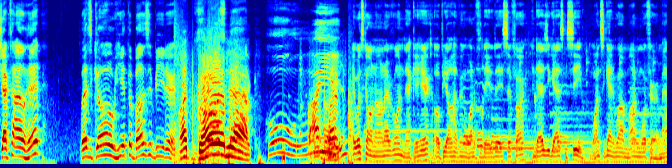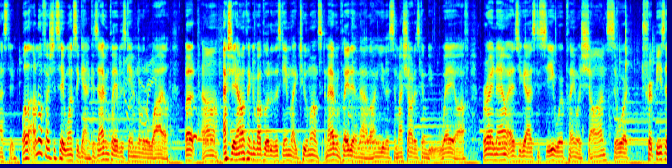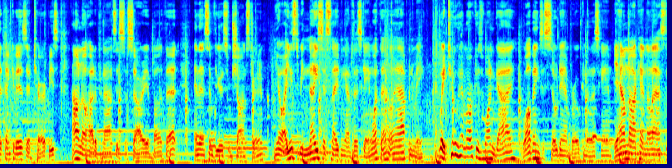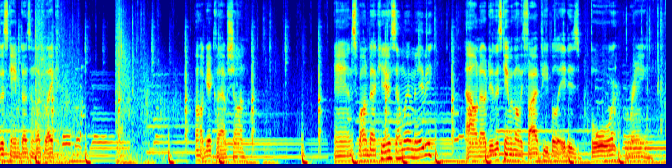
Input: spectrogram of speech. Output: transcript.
Projectile hit? Let's go. He hit the buzzer beater. Let's go, Jack. Holy! Hey, what's going on, everyone? Necca here. Hope you all having a wonderful day today so far. And as you guys can see, once again, we're on Modern Warfare Remastered. Well, I don't know if I should say once again, because I haven't played this game in a little while. But, uh, actually, I don't think I've uploaded this game in like two months, and I haven't played it in that long either, so my shot is going to be way off. But right now, as you guys can see, we're playing with Shawn, so Trippies, I think it is, or Turpies. I don't know how to pronounce it, so sorry about that. And then some views from Shawn's stream. Yo, I used to be nice at sniping at this game. What the hell happened to me? Wait, two hit markers, one guy? Wallbangs is so damn broken in this game. Yeah, I'm not getting the last this game, it doesn't look like. Oh, get clapped, Shawn. And spawn back here somewhere, maybe? I don't know, dude. This game with only five people, it is boring.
